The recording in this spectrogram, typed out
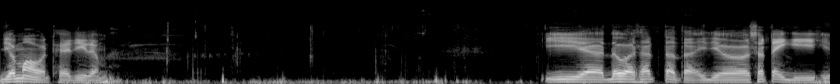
જમાવટ છે જીરામાં. આ દવા છાંટતા હતા એ જે સટાઈ ગઈ છે.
